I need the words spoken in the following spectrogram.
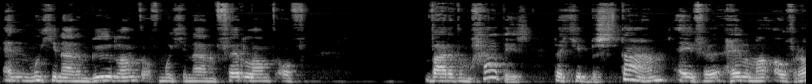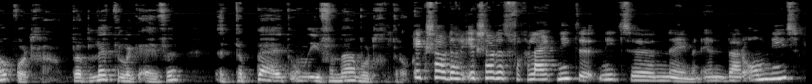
En moet je naar een buurland of moet je naar een verland. Of waar het om gaat is dat je bestaan even helemaal overhoop wordt gehaald. Dat letterlijk even het tapijt onder je vandaan wordt getrokken. Ik zou dat, ik zou dat vergelijk niet, eh, niet eh, nemen. En waarom niet?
